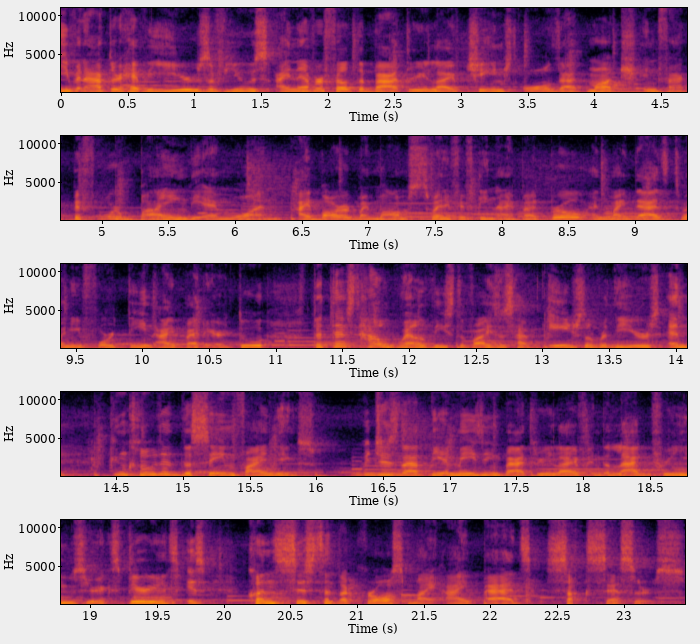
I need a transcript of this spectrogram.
Even after heavy years of use, I never felt the battery life changed all that much. In fact, before buying the M1, I borrowed my mom's 2015 iPad Pro and my dad's 2014 iPad Air 2 to test how well these devices have aged over the years and concluded the same findings which is that the amazing battery life and the lag-free user experience is consistent across my iPad's successors.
